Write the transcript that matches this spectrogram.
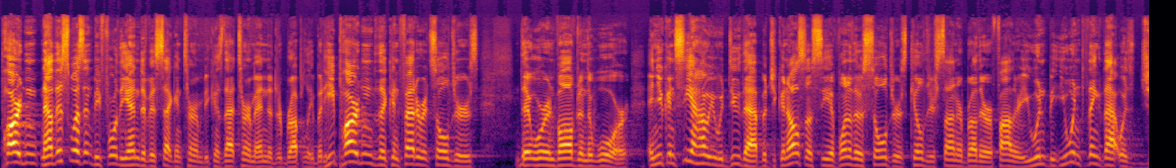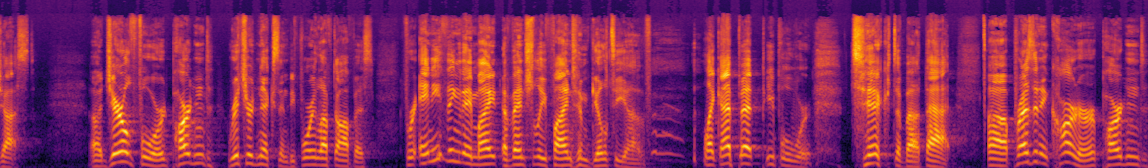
pardoned. Now, this wasn't before the end of his second term because that term ended abruptly, but he pardoned the Confederate soldiers that were involved in the war. And you can see how he would do that, but you can also see if one of those soldiers killed your son or brother or father, you wouldn't, be, you wouldn't think that was just. Uh, Gerald Ford pardoned Richard Nixon before he left office for anything they might eventually find him guilty of. like, I bet people were ticked about that uh, President Carter pardoned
